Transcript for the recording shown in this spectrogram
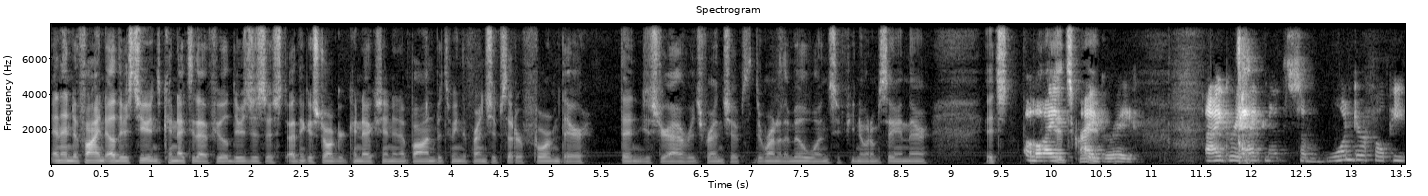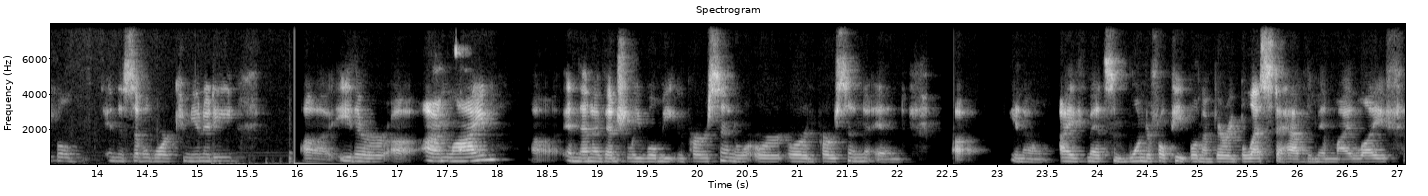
and then to find other students connect to that field there's just a, I think a stronger connection and a bond between the friendships that are formed there than just your average friendships, the run of the mill ones, if you know what I'm saying there. It's oh, I, it's great. I agree. I agree. I've met some wonderful people in the Civil War community, uh, either uh, online, uh, and then eventually we'll meet in person or, or, or in person. And, uh, you know, I've met some wonderful people, and I'm very blessed to have them in my life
